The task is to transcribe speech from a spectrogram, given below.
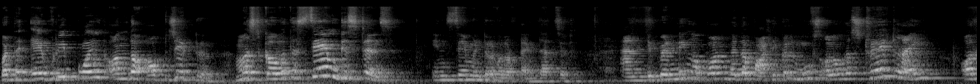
but the every point on the object must cover the same distance in same interval of time that's it. And depending upon whether particle moves along a straight line or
